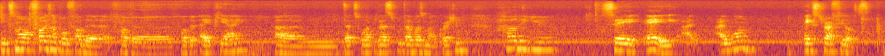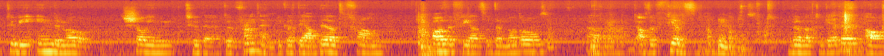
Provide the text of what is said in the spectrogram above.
It's more, for example, for the for the for the API. Um, that's what that's that was my question. How do you say, hey, I, I want extra fields to be in the model, showing to the to the front end because they are built from other fields of the models, uh, of the fields of the Mm. models, together or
